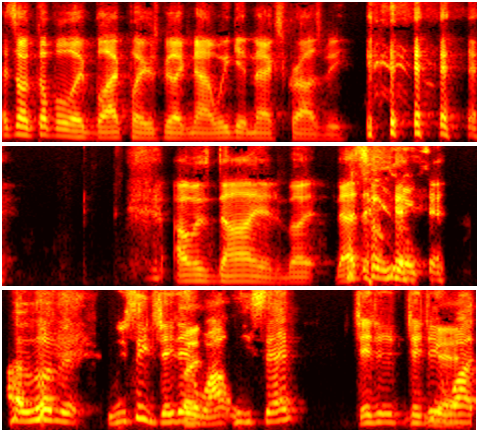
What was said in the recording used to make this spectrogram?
I saw a couple like black players be like, "Nah, we get Maxx Crosby." I was dying, but that's That's. I love it. You see JJ But- Watt? He said JJ JJ Yeah. Watt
